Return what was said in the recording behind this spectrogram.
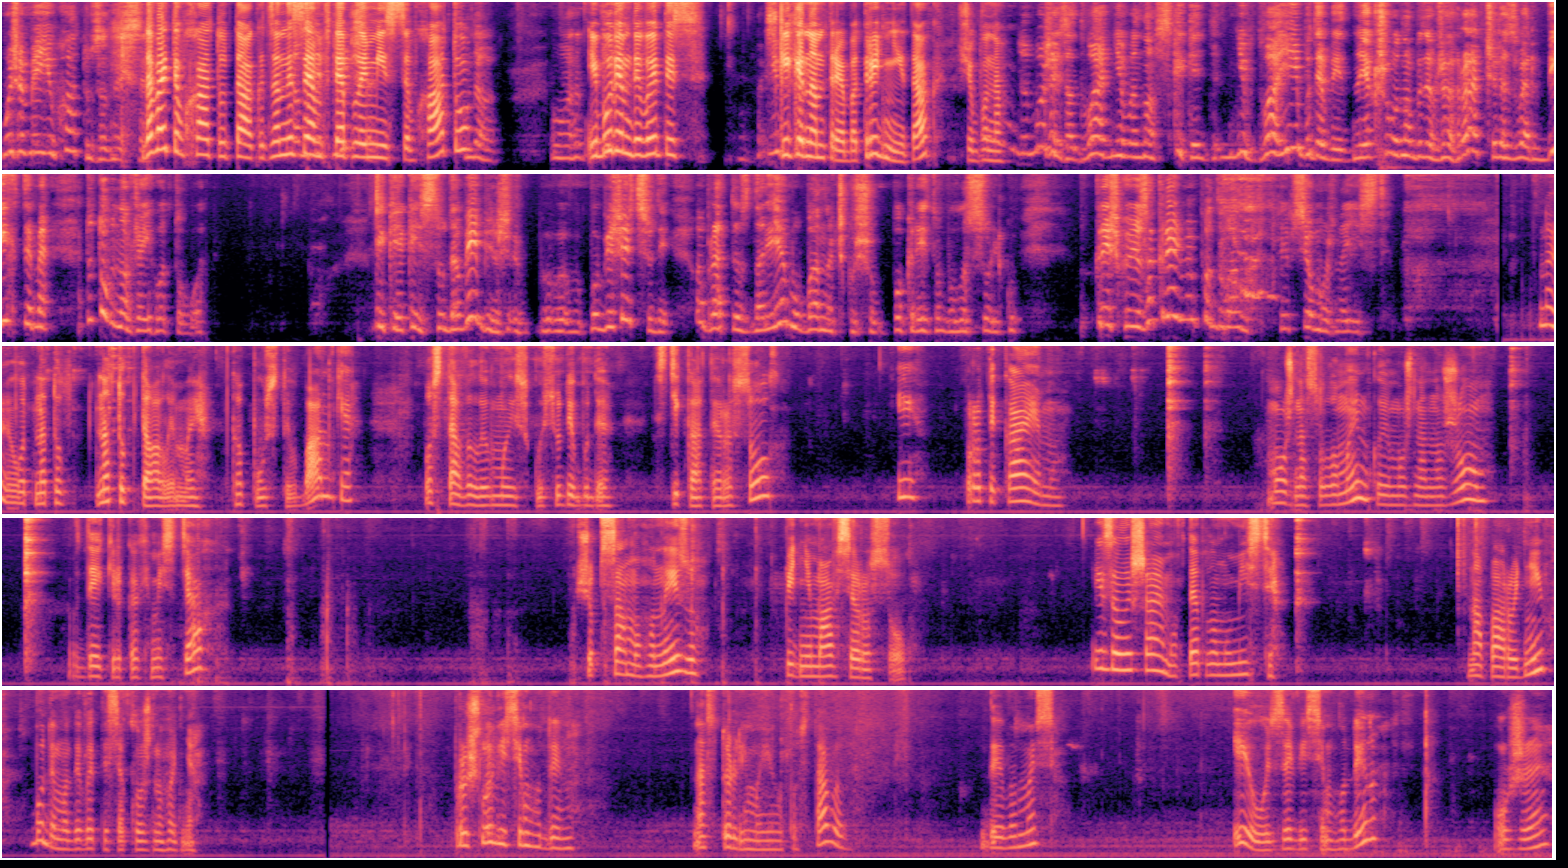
Може, ми її в хату занесемо. Давайте в хату так, занесемо Там в тепле місце в хату Да. О, і будемо дивитись, і- скільки нам треба. Три дні, так? Щоб вона. Ну, Може, і за два дні вона, скільки днів два, її буде видно. Якщо вона буде вже грати, через верх бігтиме, то, то вона вже й готова. Тільки якийсь туди вибіж, побіжить сюди, обратно знальємо баночку, щоб покрито було сольку. Кришкою закриємо і подвал, і все можна їсти. Ну і от натоп... натоптали ми капусти в банки, поставили в миску, сюди буде стікати розсол і протикаємо. Можна соломинкою, можна ножом в декількох місцях, щоб з самого низу піднімався розсол. І залишаємо в теплому місці на пару днів. Будемо дивитися кожного дня. Пройшло 8 годин. На столі ми його поставили. Дивимось. І ось за 8 годин уже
